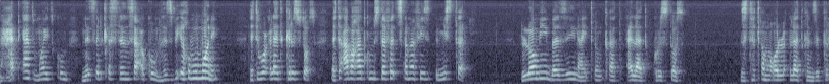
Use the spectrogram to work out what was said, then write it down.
ንሓጢኣት ሞይትኩም ንፅድቂ ዝተንሳእኩም ህዝቢ ኢኹም እሞኒ እቲ ውዕለት ክርስቶስ እቲ ኣባኻትኩም ዝተፈፀመ ሚስጥር ሎሚ በዚ ናይ ጥምቀት ዕለት ክርስቶስ ዝተጠመቐሉ ዕለት ክንዝክር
